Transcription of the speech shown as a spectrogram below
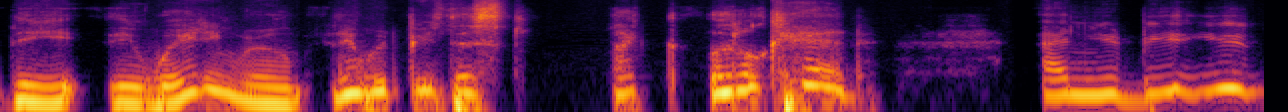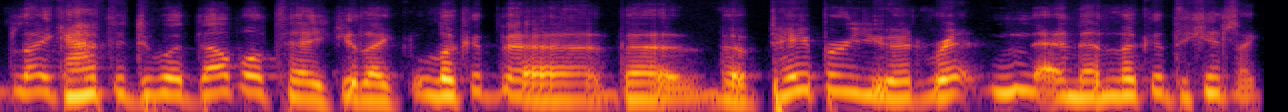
the the waiting room and it would be this like little kid and you'd be you'd like have to do a double take you'd like look at the the the paper you had written and then look at the kids like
